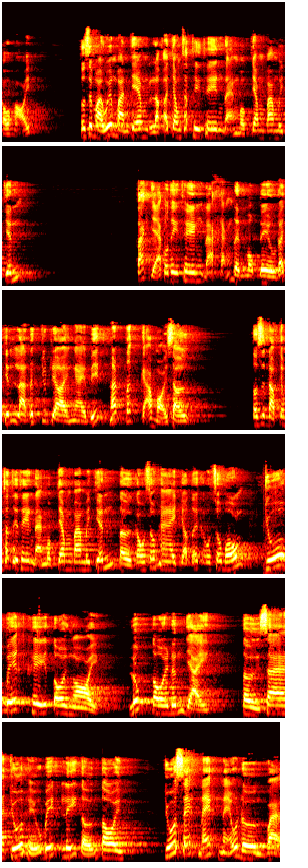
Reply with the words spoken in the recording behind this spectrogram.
câu hỏi? Tôi xin mời quý ông bà anh chị em lật ở trong sách thi thiên đoạn 139 tác giả của thi thiên đã khẳng định một điều đó chính là đức chúa trời ngài biết hết tất cả mọi sự. Tôi xin đọc trong sách Thi Thiên đoạn 139 từ câu số 2 cho tới câu số 4. Chúa biết khi tôi ngồi, lúc tôi đứng dậy, từ xa Chúa hiểu biết lý tưởng tôi. Chúa xét nét nẻo đường và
